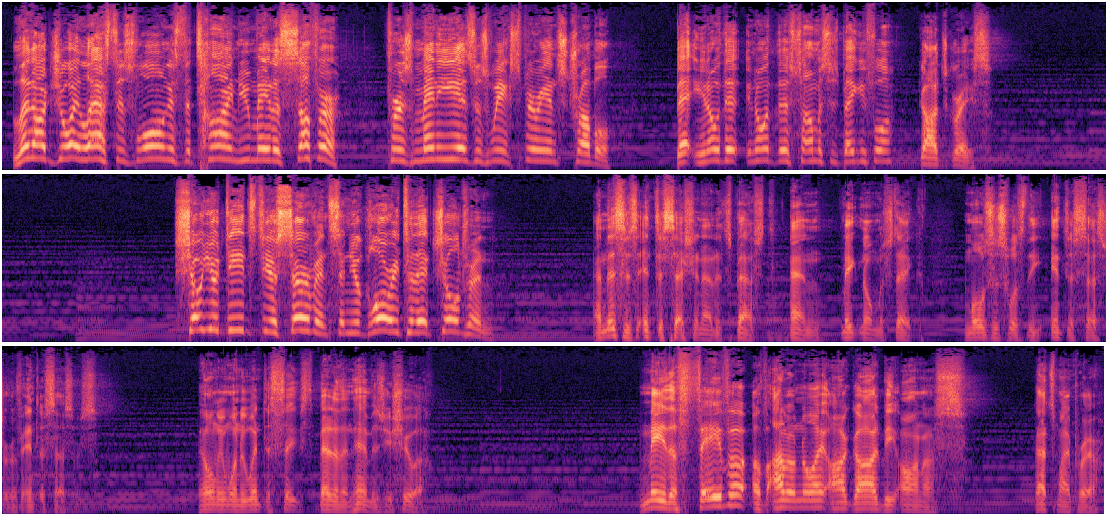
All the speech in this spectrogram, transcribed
Let our joy last as long as the time you made us suffer. For as many years as we experience trouble, be- you know that you know what the psalmist is begging for? God's grace. Show your deeds to your servants and your glory to their children. And this is intercession at its best. And make no mistake, Moses was the intercessor of intercessors. The only one who intercedes better than him is Yeshua. May the favor of Adonai our God be on us. That's my prayer.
